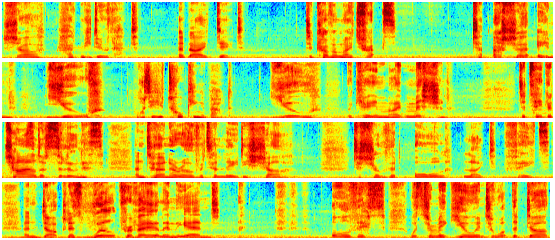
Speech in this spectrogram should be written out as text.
Shar had me do that. And I did. To cover my tracks. To usher in you. What are you talking about? You became my mission. To take a child of Selûnus and turn her over to Lady Shar. To show that all light fades and darkness will prevail in the end. All this was to make you into what the Dark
